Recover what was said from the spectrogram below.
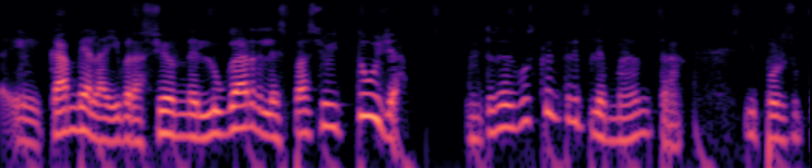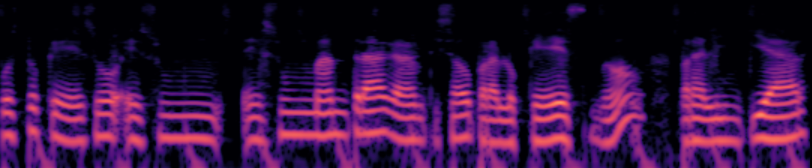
eh, cambia la vibración del lugar, del espacio y tuya. Entonces busca el triple mantra y por supuesto que eso es un es un mantra garantizado para lo que es, ¿no? Para limpiar.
